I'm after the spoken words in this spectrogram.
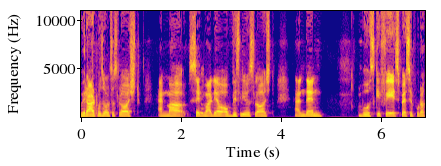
Virat was also sloshed and Ma, Sid Mallya obviously was sloshed. And then वो उसके face पे ऐसे पूरा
